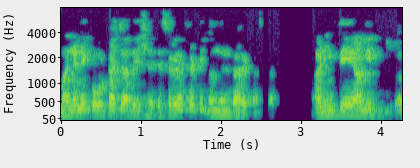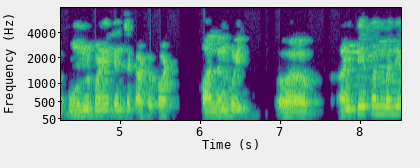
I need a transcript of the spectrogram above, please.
माननीय कोर्टाचे आदेश आहे ते सगळ्यांसाठी बंधनकारक असतात. आणि ते आम्ही पूर्णपणे त्यांच्या काठोकाठ पालन होईल. आणि ते पण म्हणजे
